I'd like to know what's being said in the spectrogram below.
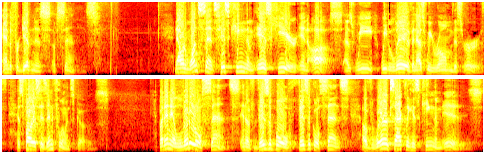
and the forgiveness of sins. Now, in one sense, his kingdom is here in us as we, we live and as we roam this earth, as far as his influence goes. but in a literal sense, in a visible, physical sense of where exactly his kingdom is.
